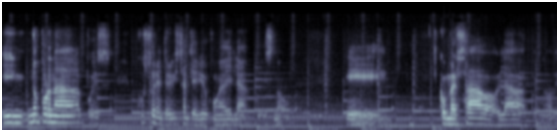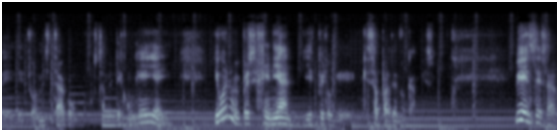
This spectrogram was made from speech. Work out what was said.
Y no por nada, pues, justo en la entrevista anterior con Adela, pues, no, eh, conversaba, hablaba ¿no? de, tu amistad con, justamente con ella. Y, y, bueno, me parece genial y espero que, que esa parte no cambies. Bien, César,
